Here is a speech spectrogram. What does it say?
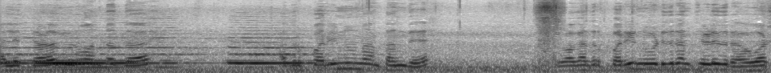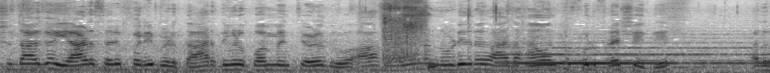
ಅಲ್ಲಿ ತೆಳಗಿರುವಂಥದ್ದು ಅದ್ರ ಪರಿನೂ ನಾನು ತಂದೆ ಇವಾಗ ಅದ್ರ ಪರಿ ನೋಡಿದ್ರೆ ಅಂತ ಹೇಳಿದ್ರೆ ವರ್ಷದಾಗ ಎರಡು ಸರಿ ಪರಿ ಬಿಡುತ್ತೆ ಆರು ತಿಂಗಳಿಗೊಮ್ಮೆ ಅಂತ ಹೇಳಿದ್ರು ಆ ಹಾವನ್ನ ನೋಡಿದ್ರೆ ಅದು ಹಾವಂತೂ ಫುಲ್ ಫ್ರೆಶ್ ಐತಿ ಅದ್ರ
